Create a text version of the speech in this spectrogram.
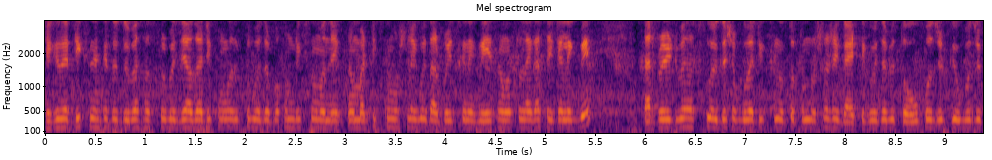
সেক্ষেত্রে টিক্স না ক্ষেত্রে দুইবার সার্চ করবে যে টিক্স দেখতে পাবে প্রথম টিক্স মানে এক নাম্বার টিক্স প্রশ্ন লিখবে, তারপর স্ক্রিনে এই সমস্যা লেখা আছে, এটা লিখবে। তারপর ইউটিউবে সার্চ করলে সবগুলো টিক্স উত্তর তোমরা সরাসরি গাইড থেকে পেয়ে যাবে। তো উপযোগ উপযোগ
